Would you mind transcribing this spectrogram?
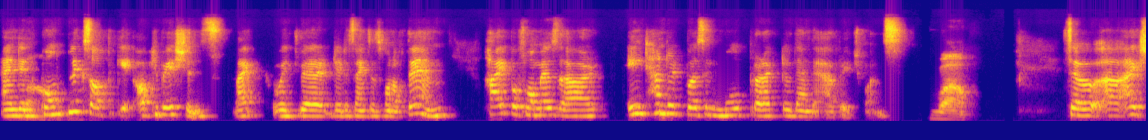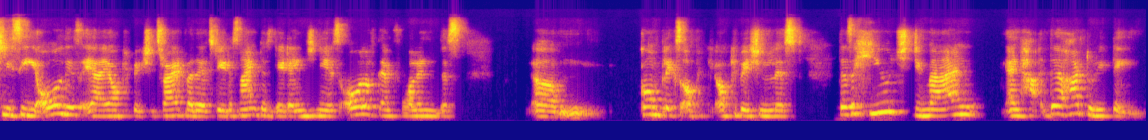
And in wow. complex op- occupations, like which where data science is one of them, high performers are 800% more productive than the average ones. Wow. So uh, I actually see all these AI occupations, right? Whether it's data scientists, data engineers, all of them fall in this um, complex op- occupation list. There's a huge demand and ha- they're hard to retain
